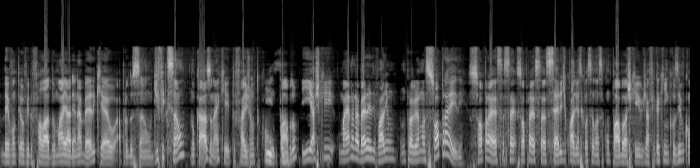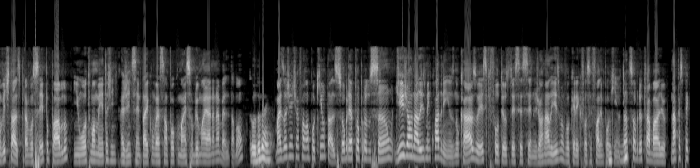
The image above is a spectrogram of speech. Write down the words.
devam ter ouvido falar do Maiara Annabelle, que é a produção de ficção, no caso, né? Que tu faz junto com Isso. o Pablo. E acho que o Maiara Annabelle ele vale um, um, programa só para ele. Só para essa, só pra essa série de quadrinhos que você lança com o Pablo. Acho que já fica aqui, inclusive, o convite, pra você e pro Pablo. Em um outro momento a gente, a gente sentar e conversar um pouco mais sobre o Maiara Annabelle, tá bom? Tudo bem. Mas hoje a gente vai falar um pouquinho, Thales, sobre a tua produção de jornalismo em quadrinhos. No caso, esse que foi o teu TCC no jornalismo. Eu vou querer que você fale um pouquinho uhum. tanto sobre o trabalho na perspectiva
